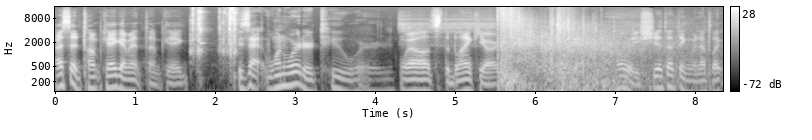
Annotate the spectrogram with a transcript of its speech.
I said pump keg. I meant thump keg. Is that one word or two words? Well, it's the blank yard. Okay. Holy shit, that thing went up like.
